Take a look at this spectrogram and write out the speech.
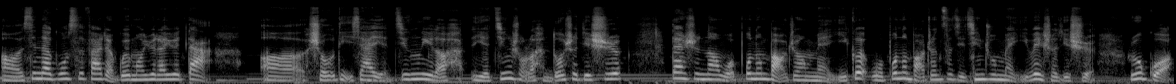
呃，现在公司发展规模越来越大，呃，手底下也经历了很，也经手了很多设计师，但是呢，我不能保证每一个，我不能保证自己清楚每一位设计师。如果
